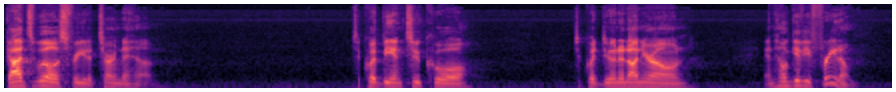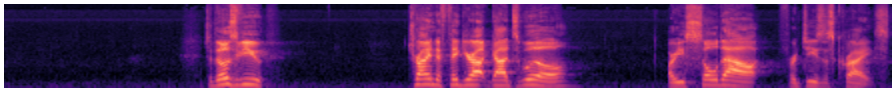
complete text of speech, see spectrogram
God's will is for you to turn to Him, to quit being too cool, to quit doing it on your own, and He'll give you freedom. To those of you trying to figure out God's will, are you sold out for Jesus Christ?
